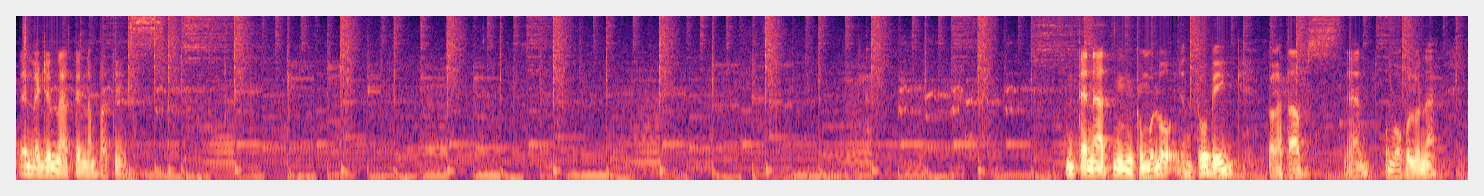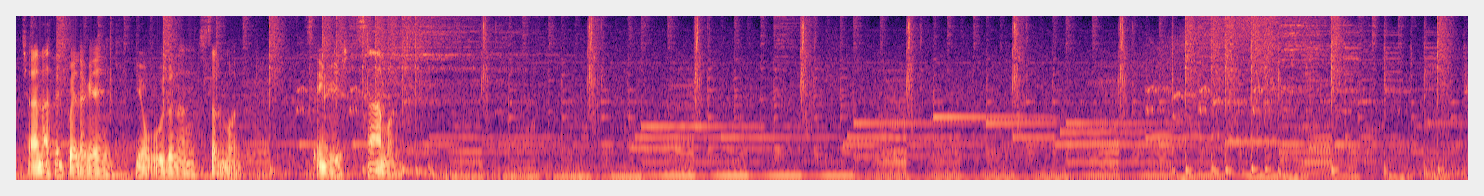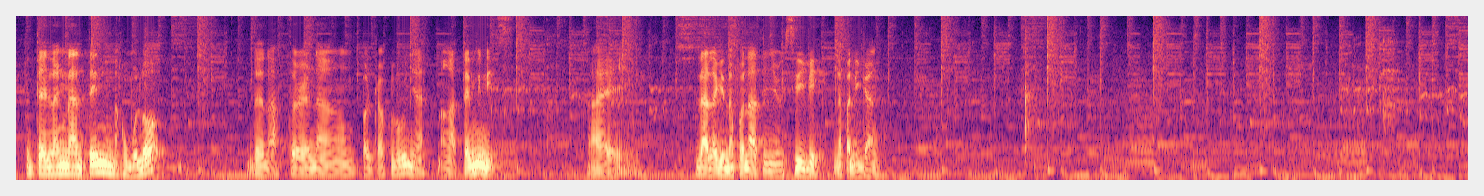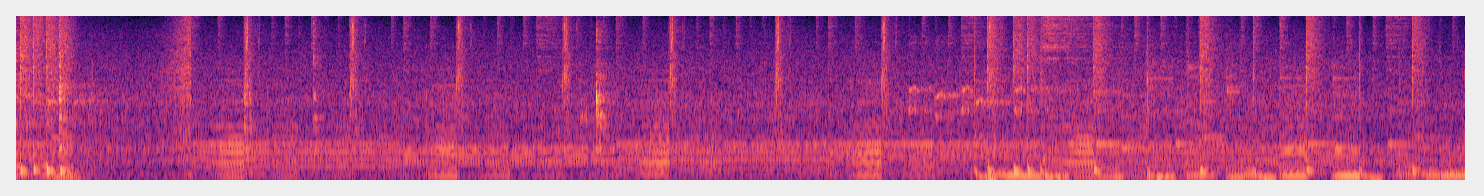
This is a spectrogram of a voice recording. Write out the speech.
Then lagyan natin ng patis. Hintayin natin kumulo yung tubig. Pagkatapos, yan, kumukulo na. Tsaka natin po ilagay yung ulo ng salmon. Sa English, salmon. Hintayin lang natin na kumulo. Then after ng pagkakulo niya, mga 10 minutes, ay lalagyan na po natin yung sili na panigang.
